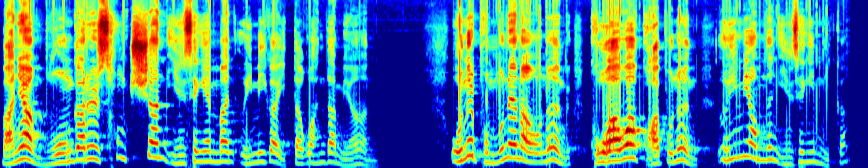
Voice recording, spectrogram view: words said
만약 무언가를 성취한 인생에만 의미가 있다고 한다면 오늘 본문에 나오는 고아와 과부는 의미 없는 인생입니까?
